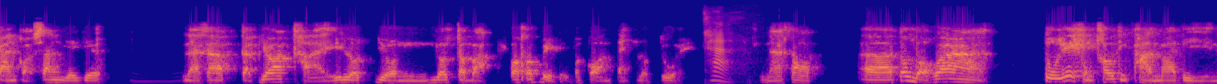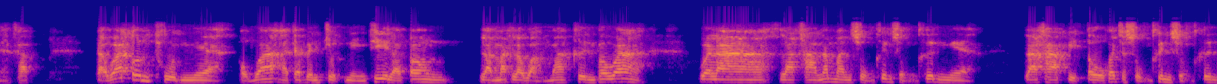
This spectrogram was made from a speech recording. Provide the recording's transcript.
การก่อสร้างเยอะ นะครับ กับยอดขายรถยนต์รถกระบะเพราะเขาเป็นอุปกรณ์แต่งรถด้วยนะครับต้องบอกว่าตัวเลขของเขาที่ผ่านมาดีนะครับ แต่ว่าต้นทุนเนี่ยผมว่าอาจจะเป็นจุดหนึ่งที่เราต้องระมัดระวังมากขึ้น เพราะว่าเวลาราคาน้ำมันสูงขึ้นสูงขึ้นเนี่ย ราคา petro ก็จะสูงขึ้นสูงขึ้น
